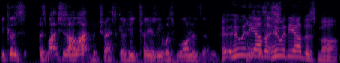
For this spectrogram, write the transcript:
Because as much as I like Petrescu, he clearly was one of them. Who, who are the other? Who are the others, Mark?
